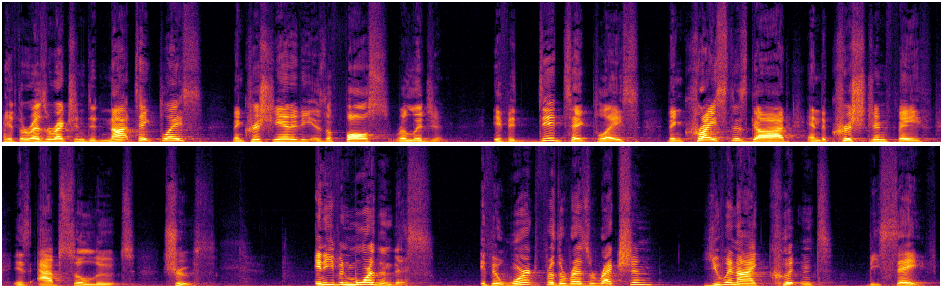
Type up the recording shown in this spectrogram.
If the resurrection did not take place, then Christianity is a false religion if it did take place, then Christ is God and the Christian faith is absolute truth. And even more than this, if it weren't for the resurrection, you and I couldn't be saved.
